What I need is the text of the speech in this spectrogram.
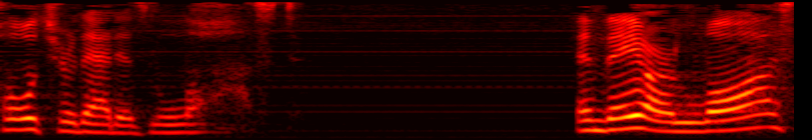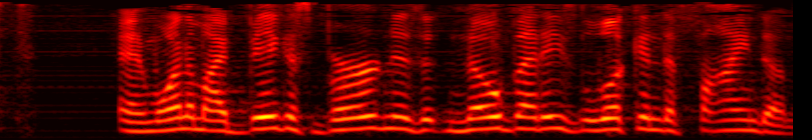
culture that is lost. And they are lost, and one of my biggest burdens is that nobody's looking to find them.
